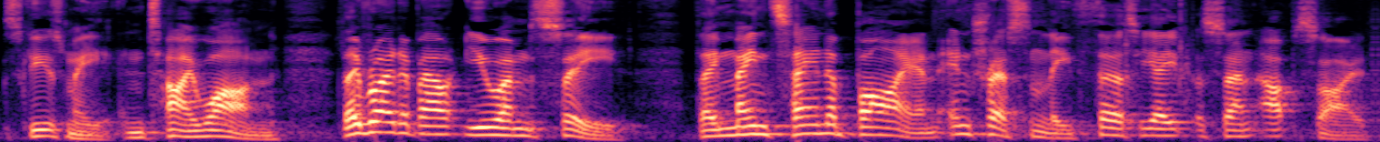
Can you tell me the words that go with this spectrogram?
excuse me, in Taiwan, they write about UMC. They maintain a buy and interestingly, 38% upside.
